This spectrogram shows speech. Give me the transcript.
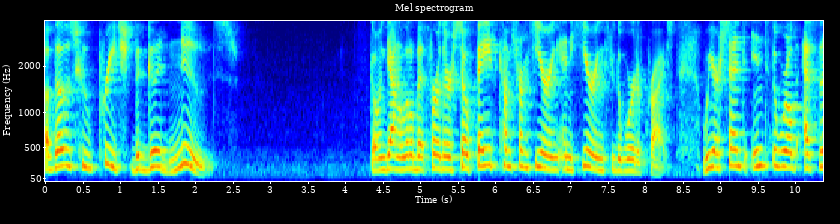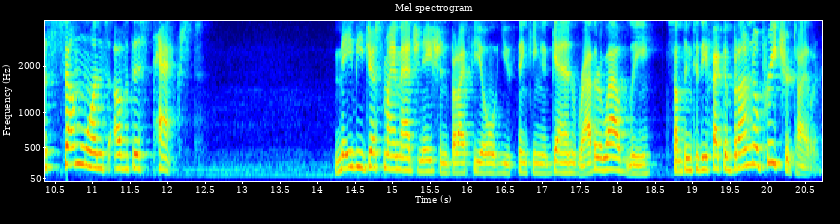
of those who preach the good news. Going down a little bit further, so faith comes from hearing, and hearing through the word of Christ. We are sent into the world as the someones of this text. Maybe just my imagination, but I feel you thinking again rather loudly something to the effect of, But I'm no preacher, Tyler.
